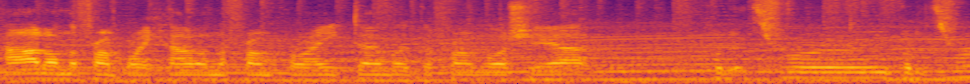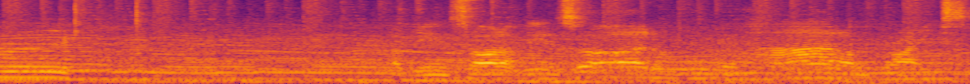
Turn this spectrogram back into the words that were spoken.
Hard on the front brake, hard on the front brake. Don't let the front wash out. Put it through, put it through. Up the inside, up the inside. Ooh, hard on the brakes.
